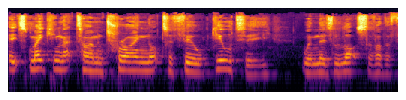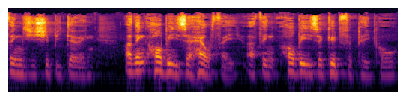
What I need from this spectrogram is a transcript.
it's making that time and trying not to feel guilty when there's lots of other things you should be doing. I think hobbies are healthy. I think hobbies are good for people,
